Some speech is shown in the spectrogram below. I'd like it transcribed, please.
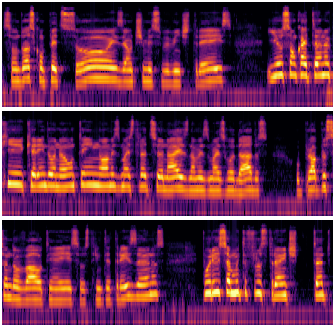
São duas competições, é um time sub-23. E o São Caetano que, querendo ou não, tem nomes mais tradicionais, nomes mais rodados. O próprio Sandoval tem aí seus 33 anos. Por isso é muito frustrante, tanto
